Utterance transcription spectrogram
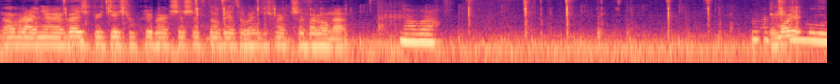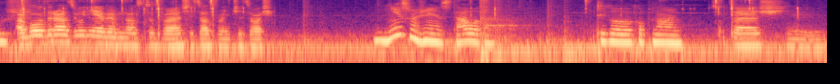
Dobra, nie wiem, weź go gdzieś ukryj, bo jak się szef dowie, to będziesz miał przewalone. Dobra. I moje- Maciuś. Albo od razu, nie wiem, na 112 zadzwoń czy coś. Nic mu się nie stało tam. Tylko go kopnąłem. Co też... mm,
